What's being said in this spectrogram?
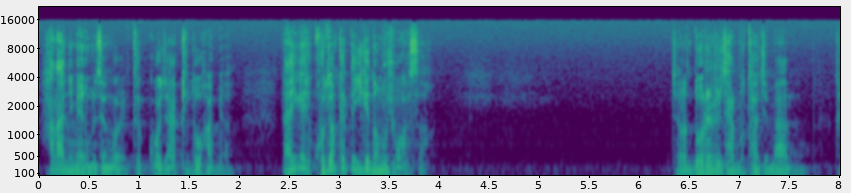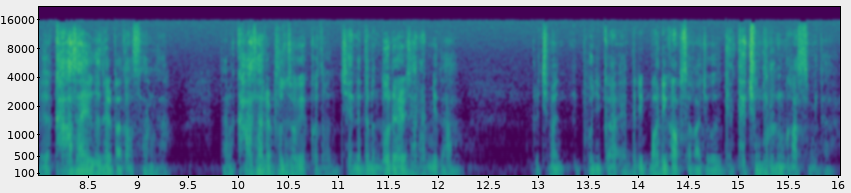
하나님의 음성을 듣고자 기도하면 나 이게 고등학교 때 이게 너무 좋았어. 저는 노래를 잘 못하지만 그래서 가사의 은혜를 받았어 항상. 나는 가사를 분석했거든. 쟤네들은 노래를 잘합니다. 그렇지만 보니까 애들이 머리가 없어가지고 그냥 대충 부르는 것 같습니다.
